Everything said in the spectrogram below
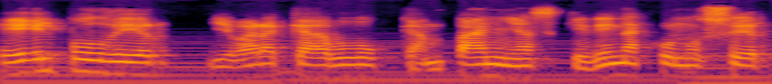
el poder llevar a cabo campañas que den a conocer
